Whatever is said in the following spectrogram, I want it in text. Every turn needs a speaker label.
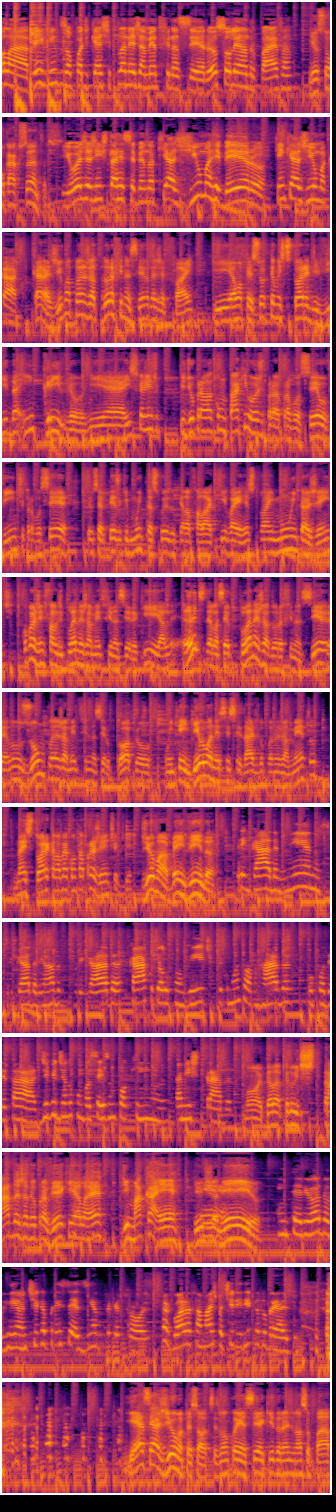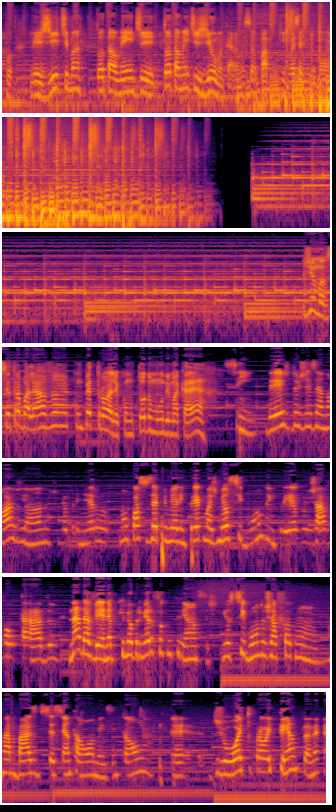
Speaker 1: Olá, bem-vindos ao podcast Planejamento Financeiro. Eu sou Leandro Paiva.
Speaker 2: E eu sou o Caco Santos.
Speaker 1: E hoje a gente está recebendo aqui a Gilma Ribeiro. Quem que é a Gilma, Caco?
Speaker 2: Cara, a Gilma é planejadora financeira da GFI e é uma pessoa que tem uma história de vida incrível. E é isso que a gente pediu para ela contar aqui hoje para você, ouvinte, para você. Tenho certeza que muitas coisas do que ela falar aqui vai ressoar em muita gente. Como a gente fala de planejamento financeiro aqui, antes dela ser planejadora financeira, ela usou um planejamento financeiro próprio, ou, ou entendeu a necessidade do planejamento na história que ela vai contar pra gente aqui. Gilma, bem-vinda.
Speaker 3: Obrigada, meninos. Obrigada, Leandro. Obrigada, Caco, pelo convite. Fico muito honrada por poder estar tá dividindo com vocês um pouquinho da minha estrada.
Speaker 2: Bom, e pela, pelo estrada já deu para ver que ela é de Macaé, Rio é. de Janeiro
Speaker 3: interior do Rio, antiga princesinha do petróleo. Agora tá mais pra Tiririca do Brejo.
Speaker 2: e essa é a Gilma, pessoal, que vocês vão conhecer aqui durante o nosso papo legítima, totalmente, totalmente Gilma, cara. Vai ser um papo aqui que vai ser muito bom.
Speaker 1: Gilma, você trabalhava com petróleo, como todo mundo em Macaé?
Speaker 3: Sim, desde os 19 anos, meu primeiro, não posso dizer primeiro emprego, mas meu segundo emprego já voltado. Nada a ver, né? Porque meu primeiro foi com crianças e o segundo já foi com uma base de 60 homens. Então, é, de 8 para 80, né?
